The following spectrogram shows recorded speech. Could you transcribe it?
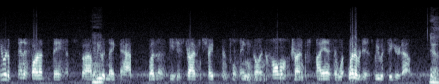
we were to plan it far enough to dance, uh, we Mhm. would make it happen. Whether he's just driving straight there and playing and going home, or trying to fly in, or wh- whatever it is, we would figure it out. Yeah.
